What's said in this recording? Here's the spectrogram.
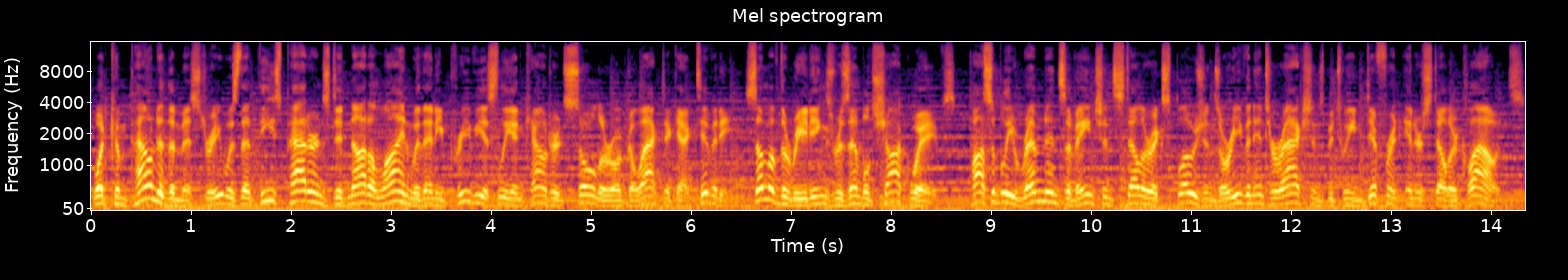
What compounded the mystery was that these patterns did not align with any previously encountered solar or galactic activity. Some of the readings resembled shock waves, possibly remnants of ancient stellar explosions or even interactions between different interstellar clouds.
